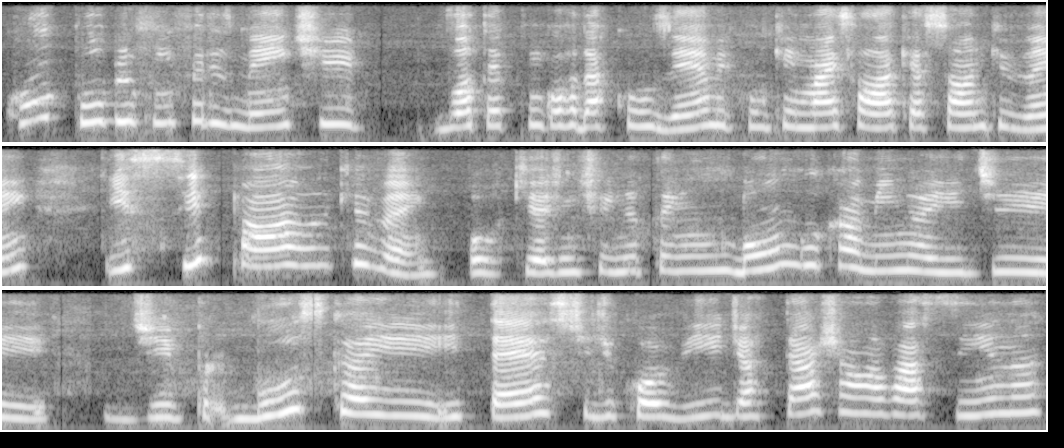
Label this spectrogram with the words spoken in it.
com o público, infelizmente, vou que concordar com o Zema e com quem mais falar que é só ano que vem. E se pá ano que vem, porque a gente ainda tem um longo caminho aí de, de busca e, e teste de Covid até achar uma vacina.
